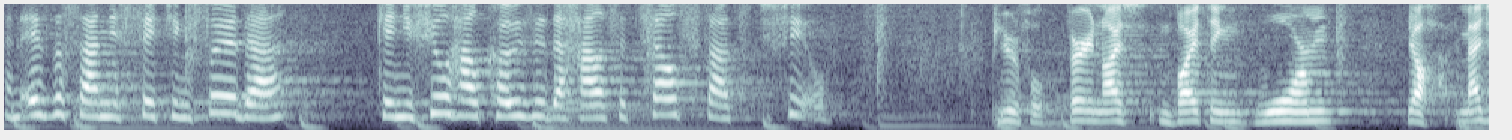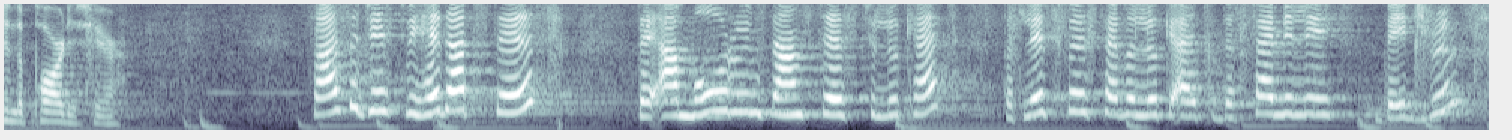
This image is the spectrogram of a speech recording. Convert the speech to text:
And as the sun is setting further, can you feel how cozy the house itself starts to feel? Beautiful, very nice, inviting, warm. Yeah, imagine the parties here. So I suggest we head upstairs. There are more rooms downstairs to look at, but let's first have a look at the family bedrooms.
